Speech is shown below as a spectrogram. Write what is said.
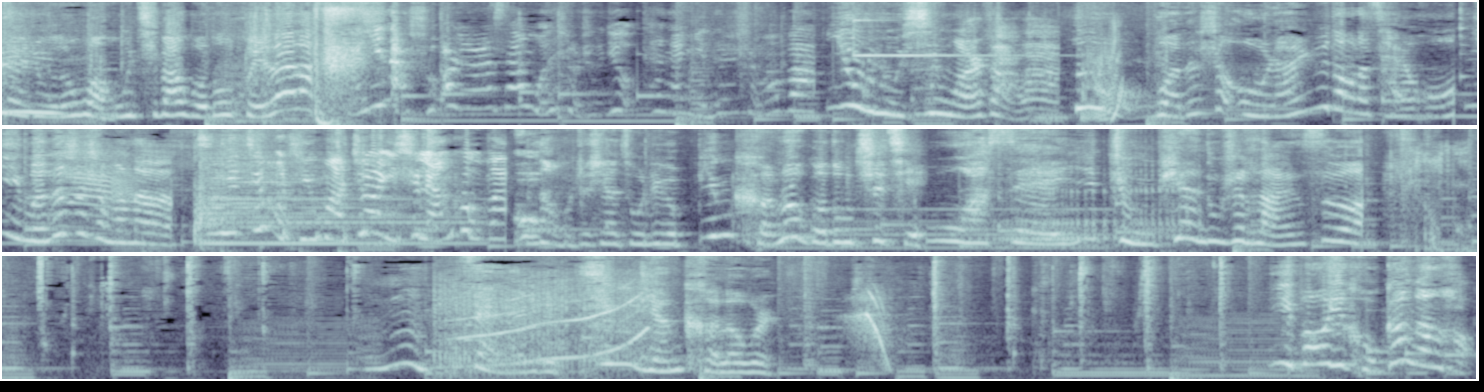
带着我的网红奇葩果冻回来了，赶紧打出二零二三我的小成就，看看你的是什么吧。又有新玩法了，我的是偶然遇到了彩虹，你们的是什么呢？今天这么听话，就让你吃两口吧。那我就先从这个冰可乐果冻吃起。哇塞，一整片都是蓝色。嗯，再来这个经典可乐味儿，一包一口刚刚好。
